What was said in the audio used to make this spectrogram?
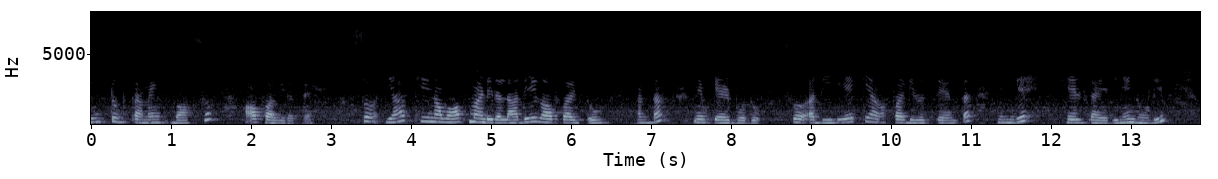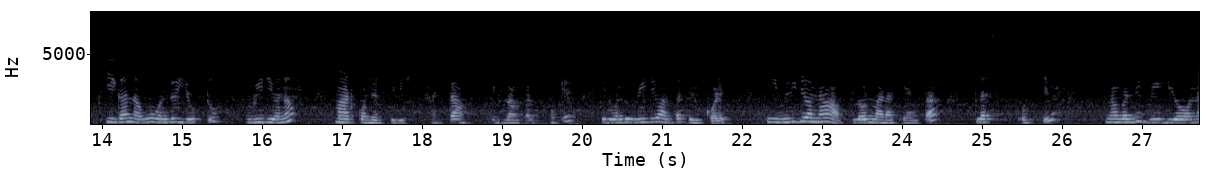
ಯೂಟ್ಯೂಬ್ ಕಮೆಂಟ್ ಬಾಕ್ಸು ಆಫ್ ಆಗಿರುತ್ತೆ. ಸೊ ಯಾಕೆ ನಾವು ಆಫ್ ಮಾಡಿರಲ್ಲ? ಅದೇಗೆ ಆಫ್ ಆಯಿತು ಅಂತ ನೀವು ಕೇಳ್ಬೋದು. ಸೊ ಅದು ಏಕೆ ಆಫ್ ಆಗಿರುತ್ತೆ ಅಂತ ನಿಮಗೆ ಹೇಳ್ತಾ ಇದ್ದೀನಿ ನೋಡಿ. ಈಗ ನಾವು ಒಂದು ಯೂಟ್ಯೂಬ್ ವಿಡಿಯೋನ ಮಾಡ್ಕೊಂಡಿರ್ತೀವಿ. ಆಯಿತಾ? ಎಕ್ಸಾಂಪಲ್ ಓಕೆ ಇದು ಒಂದು ವಿಡಿಯೋ ಅಂತ ತಿಳ್ಕೊಳ್ಳಿ. ಈ ವಿಡಿಯೋನ ಅಪ್ಲೋಡ್ ಮಾಡೋಕ್ಕೆ ಅಂತ ಪ್ಲಸ್ ಒತ್ತಿ ನಾವಲ್ಲಿ ವಿಡಿಯೋನ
